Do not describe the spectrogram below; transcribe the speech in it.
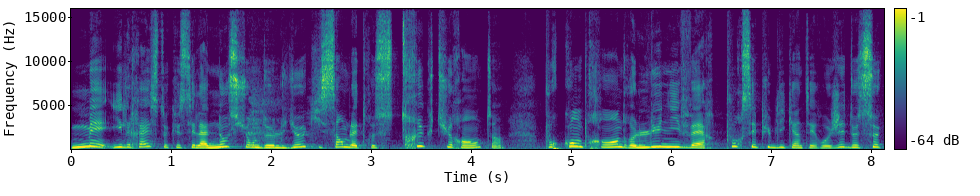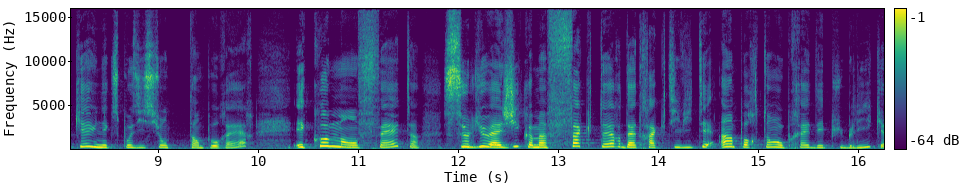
mais il reste que c'est la notion de lieu qui semble être structurante pour comprendre l'univers pour ces publics interrogés de ce qu'est une exposition temporaire et comment en fait ce lieu agit comme un facteur d'attractivité important auprès des publics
